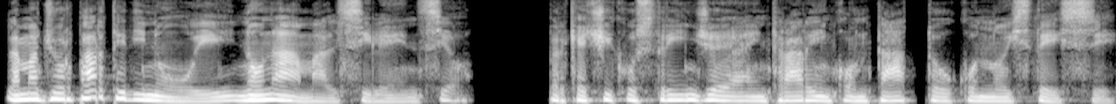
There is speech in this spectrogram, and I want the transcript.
La maggior parte di noi non ama il silenzio perché ci costringe a entrare in contatto con noi stessi.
